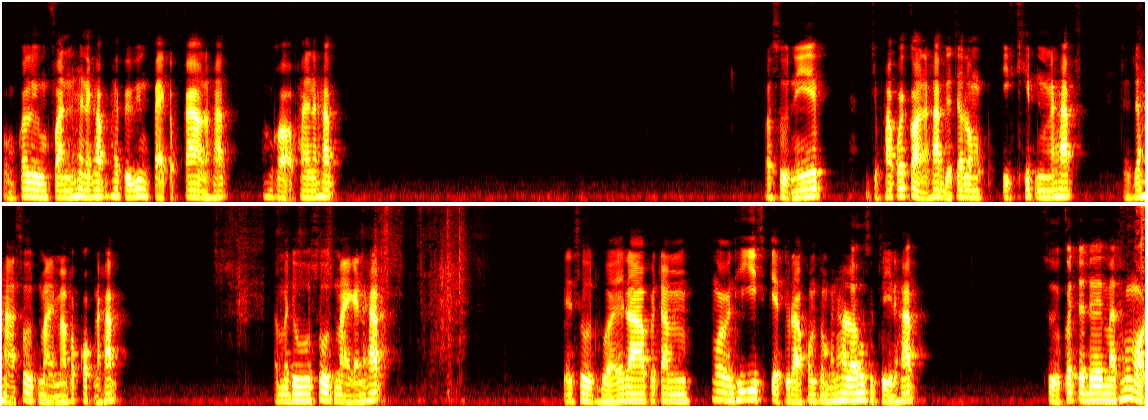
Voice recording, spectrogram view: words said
ผมก็ลืมฟันให้นะครับ ให้ไปวิ่งแปดกับเก้านะครับ ต้องขออภัยนะครับ สูตรนี้จะพักไว้ก่อนนะครับ เดี๋ยวจะลงอีกคลิปหนึงนะครับ เดี๋ยวจะหาสูตรใหม่มาประกบนะครับ เรามาดูสูตรใหม่กันนะครับ เป็นสูตรหวยลาวประจำงวดวันที่ 27 ตุลาคม 2564 นะครับ สูตรก็จะเดินมาทั้งหมด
